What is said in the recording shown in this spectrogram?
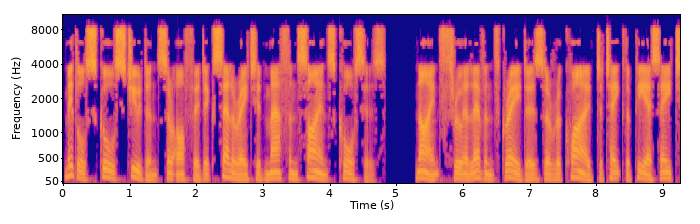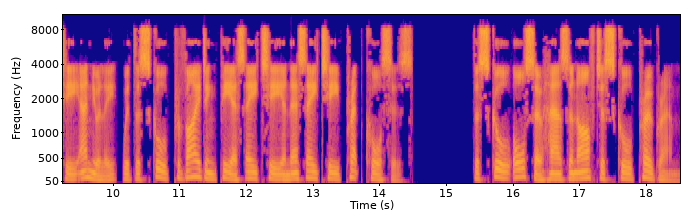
Middle school students are offered accelerated math and science courses. 9th through 11th graders are required to take the PSAT annually, with the school providing PSAT and SAT prep courses. The school also has an after-school program.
